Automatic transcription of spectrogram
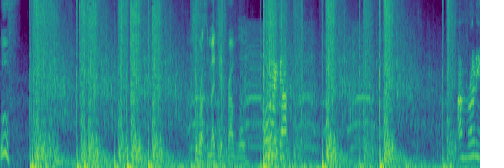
Oof. Should have brought some medkits, probably. Oh my god! I'm running.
